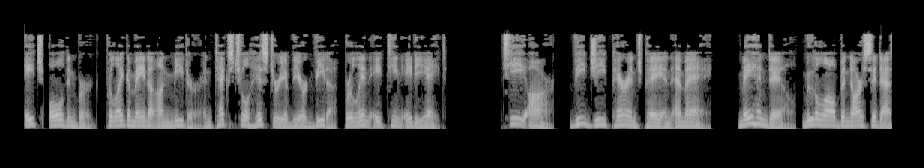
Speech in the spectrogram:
H. Oldenberg, Prolegomena on meter and textual history of the Rigveda, Berlin 1888. T. R. V. G. Paranjpe and M. A. Mehendale, Motilal Banarsidass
